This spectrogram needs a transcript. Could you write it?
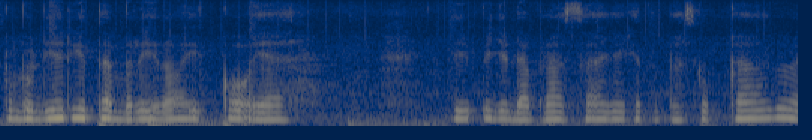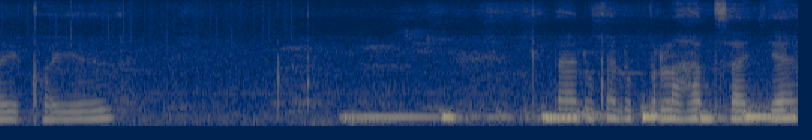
Kemudian kita beri roiko ya. Jadi penyedap rasanya kita masukkan roiko nya kita aduk-aduk perlahan saja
